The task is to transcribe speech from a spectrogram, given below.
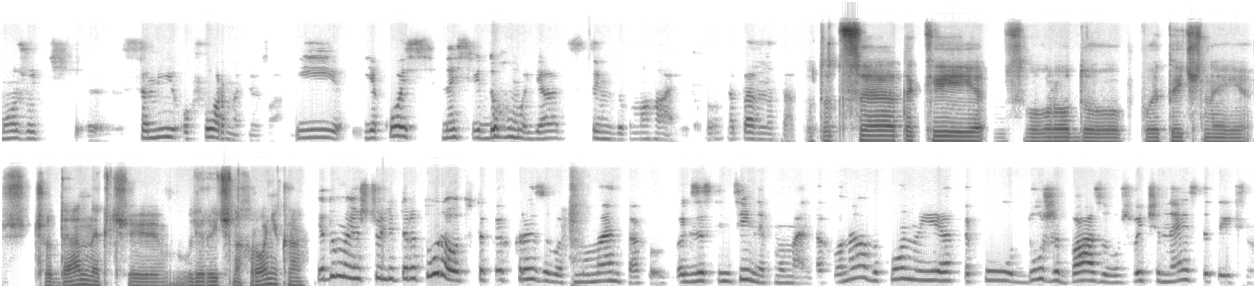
можуть е, самі оформити. І якось несвідомо я з цим допомагаю напевно так. Тобто це такий свого роду поетичний щоденник чи лірична хроніка? Я думаю, що література, от в таких кризових моментах, в екзистенційних моментах, вона виконує таку дуже базову, швидше не естетичну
